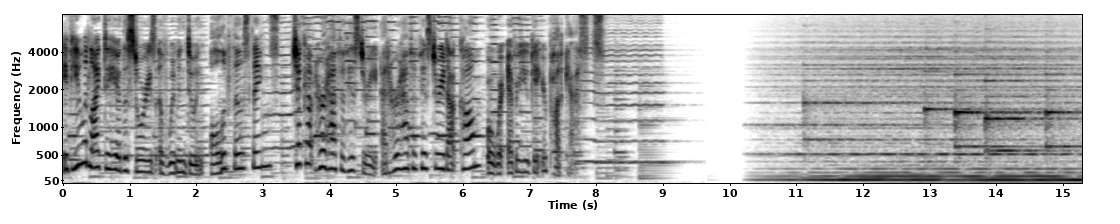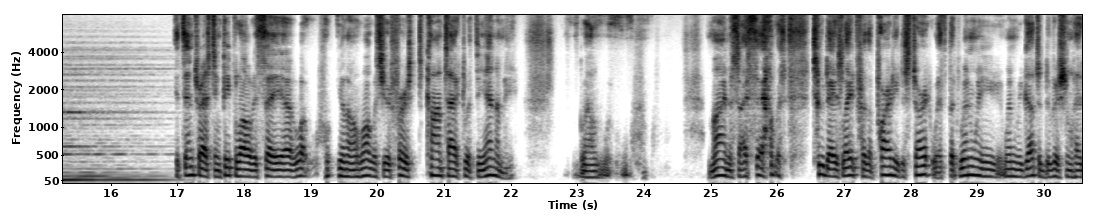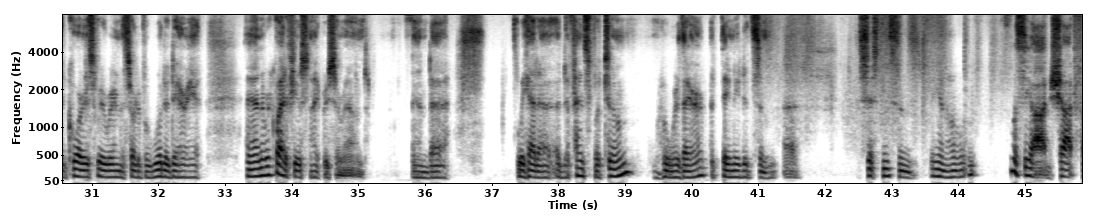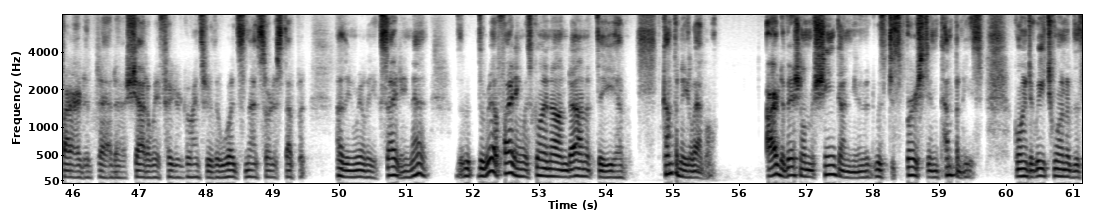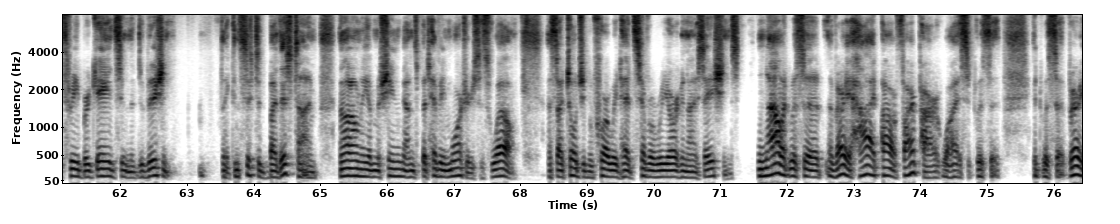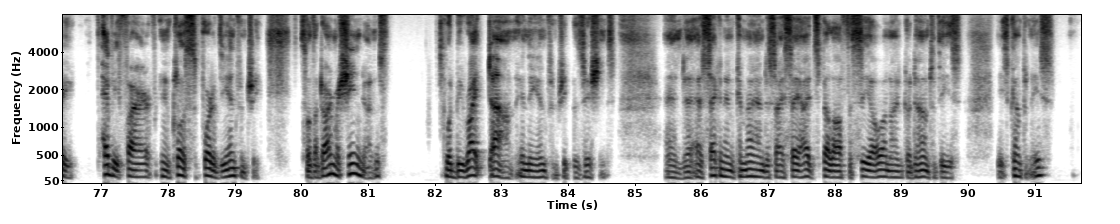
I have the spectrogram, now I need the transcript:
If you would like to hear the stories of women doing all of those things, check out Her Half of History at herhalfofhistory.com or wherever you get your podcasts. It's interesting. People always say, uh, "What you know? What was your first contact with the enemy?" Well, mine, as I say, I was two days late for the party to start with. But when we when we got to divisional headquarters, we were in a sort of a wooded area, and there were quite a few snipers around, and uh, we had a, a, defense platoon who were there, but they needed some uh, assistance, and you know. With the odd shot fired at, at a shadowy figure going through the woods and that sort of stuff, but nothing really exciting. That the, the real fighting was going on down at the uh, company level. Our divisional machine gun unit was dispersed in companies, going to each one of the three brigades in the division. They consisted by this time not only of machine guns, but heavy mortars as well. As I told you before, we'd had several reorganizations. Now it was a, a very high power firepower wise. It was a, it was a very heavy fire in close support of the infantry, so that our machine guns would be right down in the infantry positions. And uh, as second in command, as I say, I'd spell off the CO and I'd go down to these these companies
